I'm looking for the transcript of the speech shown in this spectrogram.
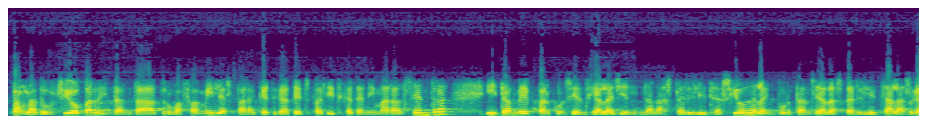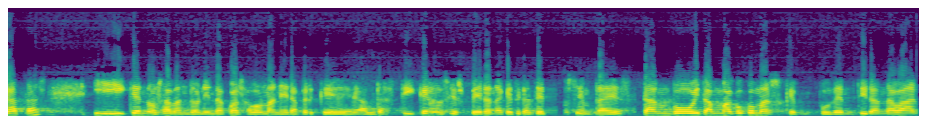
per l'adopció, per intentar trobar famílies per a aquests gatets petits que tenim ara al centre i també per conscienciar la gent de l'esterilització, de la importància d'esterilització esterilitzar les gates i que no els abandonin de qualsevol manera perquè el destí que els espera en aquests gatets sempre és tan bo i tan maco com els que podem tirar endavant.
